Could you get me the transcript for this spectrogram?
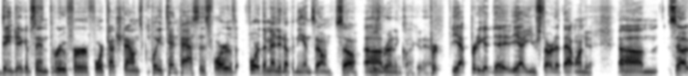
Dane Jacobson threw for four touchdowns, completed 10 passes, four, of four of them ended up in the end zone. So, it was uh, running clock at half. Per, yeah, pretty good day. Yeah, you started at that one. Yeah. Um, so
